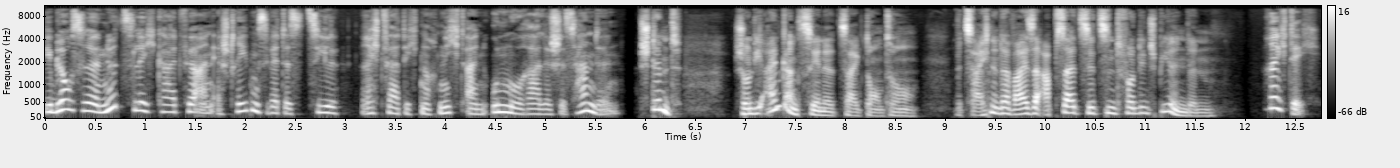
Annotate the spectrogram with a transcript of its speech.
Die bloße Nützlichkeit für ein erstrebenswertes Ziel rechtfertigt noch nicht ein unmoralisches Handeln. Stimmt. Schon die Eingangsszene zeigt Danton bezeichnenderweise abseits sitzend von den Spielenden. Richtig.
